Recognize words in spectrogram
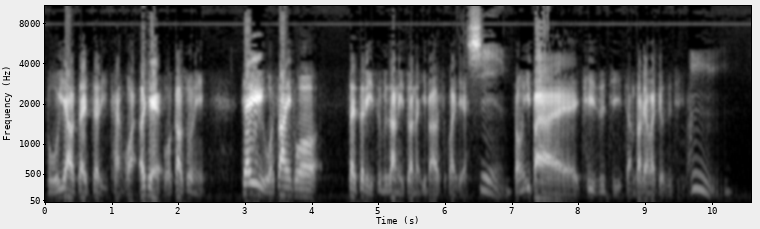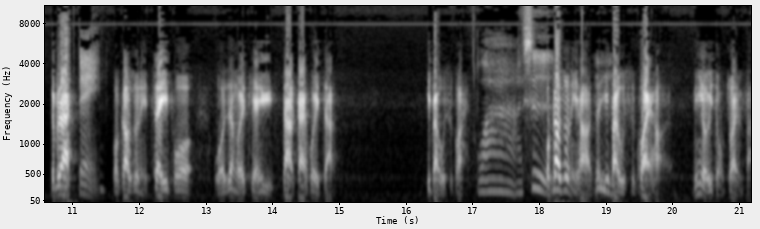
不要在这里看坏。而且我告诉你，天域，我上一波在这里是不是让你赚了一百二十块钱？是，从一百七十几涨到两百九十几嘛，嗯对不对？对，我告诉你，这一波我认为天域大概会涨一百五十块。哇是，我告诉你哈，这嗯一百五十块哈，你有一种赚法，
